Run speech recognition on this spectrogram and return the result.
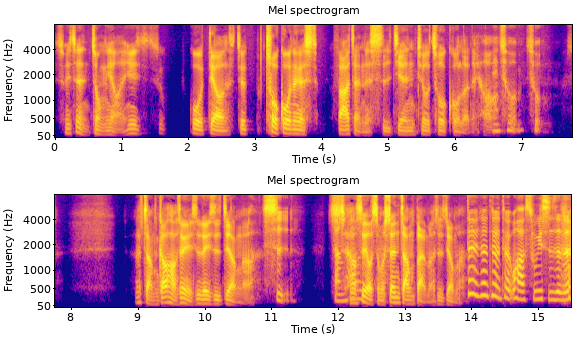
所以这很重要啊，因为过掉就错过那个发展的时间，就错过了呢。哈，没错没错。那长高好像也是类似这样啊。是。它是有什么生长板吗？是这样吗？对对对对，哇，苏医师真的，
